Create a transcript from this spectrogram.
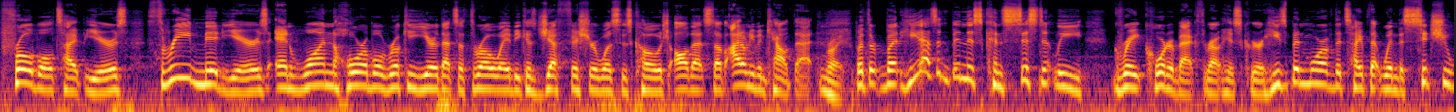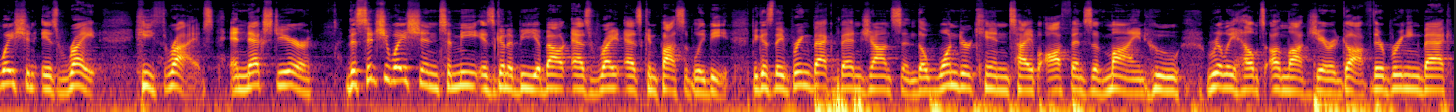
Pro Bowl type years, three mid years, and one horrible rookie year that's a throwaway because Jeff Fisher was his coach, all that stuff. I don't even count that. Right. But the, but he hasn't been this consistently great quarterback throughout his career. He's been more of the type that when the situation is right, he thrives. And next year, the situation to me is going to be about as right as can possibly be because they bring back Ben Johnson, the wonderkin type offensive mind who really helped unlock Jared Goff. They're bringing back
